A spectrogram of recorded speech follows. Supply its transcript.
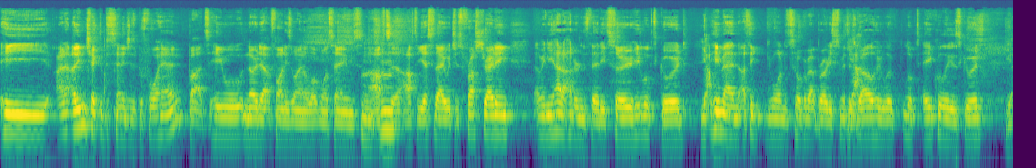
he. I, I didn't check the percentages beforehand, but he will no doubt find his way in a lot more teams Mm-hmm. after after yesterday, which is frustrating. I mean, he had 132. He looked good. Yeah. Him and I think you wanted to talk about Brodie Smith as well, who looked looked equally as good. Yeah.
